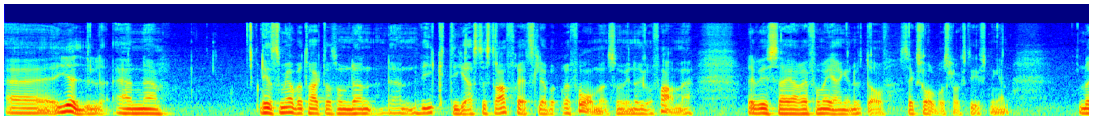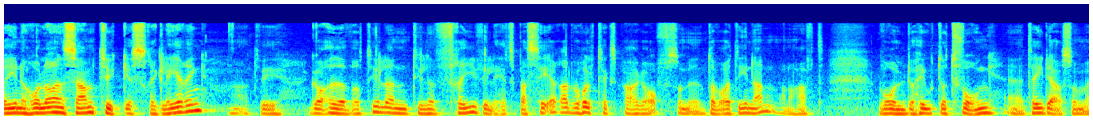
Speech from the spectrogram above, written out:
eh, jul en, eh, det som jag betraktar som den, den viktigaste straffrättsliga reformen som vi nu går fram med. Det vill säga reformeringen utav sexualbrottslagstiftningen. Det innehåller en samtyckesreglering, att vi går över till en, till en frivillighetsbaserad våldtäktsparagraf som det inte har varit innan. Man har haft våld och hot och tvång eh, tidigare som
